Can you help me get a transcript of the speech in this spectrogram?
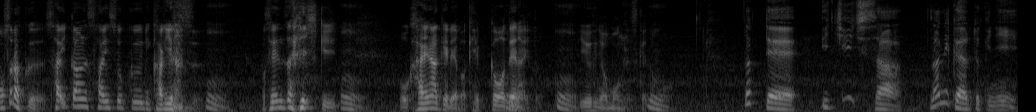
おそらく最短最速に限らずうん、潜在意識うん、を変えなければ結果は出ないうん、というふうに思うんですけどうん。も、。だっていちいちさ、何かやるときに、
